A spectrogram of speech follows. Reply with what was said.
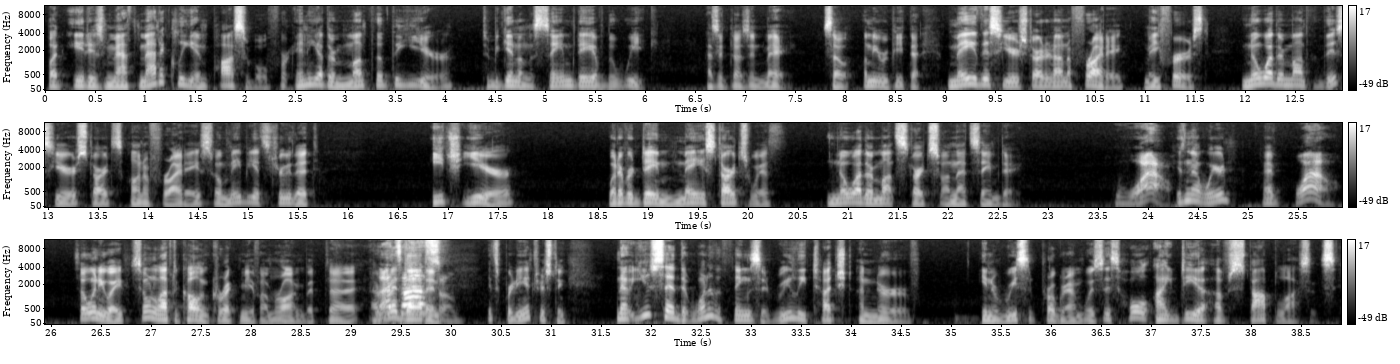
but it is mathematically impossible for any other month of the year to begin on the same day of the week as it does in May. So let me repeat that. May this year started on a Friday, May 1st. No other month this year starts on a Friday, so maybe it's true that each year, whatever day May starts with, no other month starts on that same day. Wow. Isn't that weird? I've, wow. So anyway, someone will have to call and correct me if I'm wrong, but uh, I That's read that awesome. and it's pretty interesting. Now, you said that one of the things that really touched a nerve in a recent program was this whole idea of stop losses.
